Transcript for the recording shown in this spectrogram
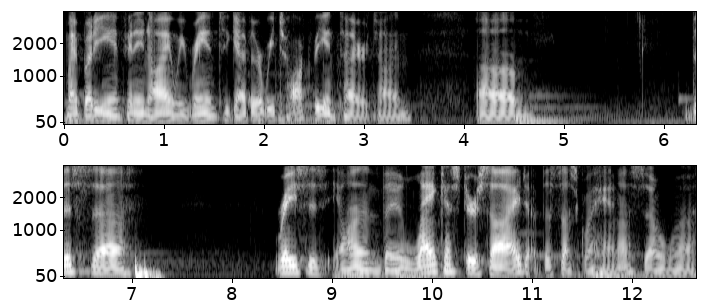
my buddy Anthony and I, we ran together. We talked the entire time. Um, this uh, race is on the Lancaster side of the Susquehanna, so uh,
